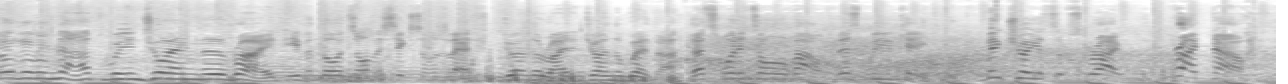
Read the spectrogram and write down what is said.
other than that, we're enjoying the ride, even though it's only six of us left. Enjoying the ride, enjoying the weather. That's what it's all about. Let's be UK. Make sure you subscribe right now.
